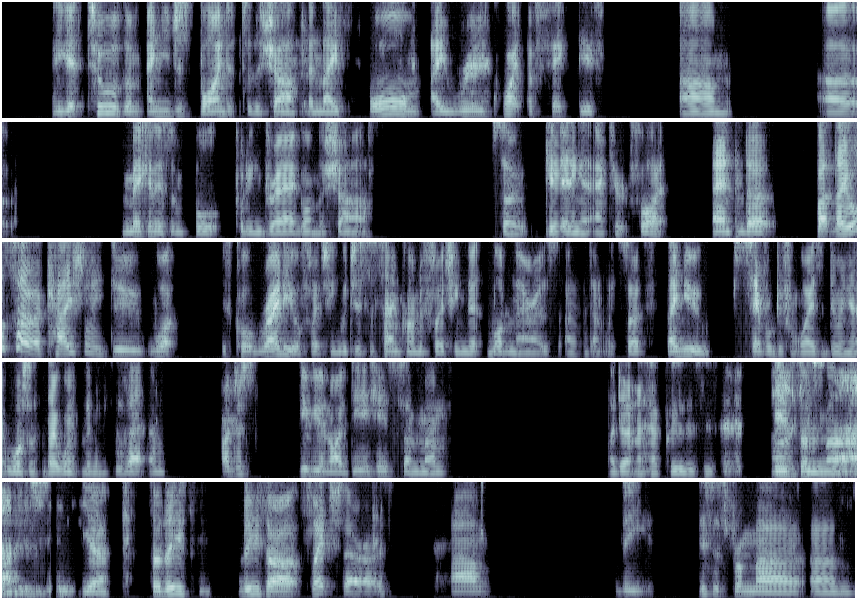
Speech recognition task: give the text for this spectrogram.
and you get two of them and you just bind it to the shaft, and they form a really quite effective um, uh, mechanism for putting drag on the shaft, so getting an accurate flight. And uh, but they also occasionally do what is called radial fletching, which is the same kind of fletching that modern arrows are done with. So they knew several different ways of doing it. It wasn't they weren't limited to that. And I just give you an idea. Here's some. Um, I don't know how clear this is. Here's oh, some. Uh, yeah. So these these are fletched arrows. Um, the this is from uh, um,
